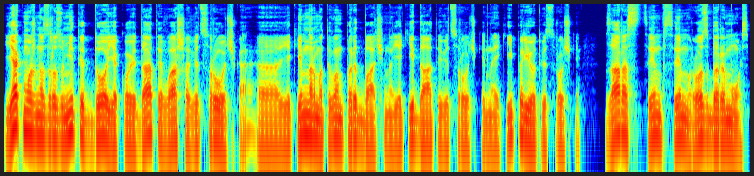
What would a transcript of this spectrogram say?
Як можна зрозуміти, до якої дати ваша відсрочка, е, яким нормативом передбачено, які дати відсрочки, на який період відсрочки? Зараз з цим всім розберемось.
